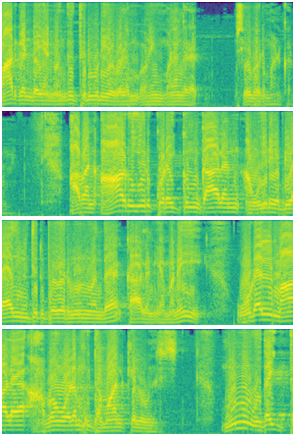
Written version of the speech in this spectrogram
மார்கண்டையன் வந்து திருவடியை விளம் வணங்குறார். சிவபெருமான் கருணை. அவன் ஆறுயிர் குறைக்கும் காலன் அவன் உயிரை எப்படியாவது இழுத்துட்டு போயிடணும்னு வந்த காலன் யமனை உடல் மாலை அவன் உடம்பு தமான்கள் முன் உதைத்த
